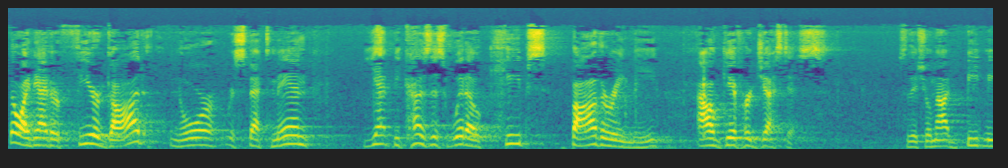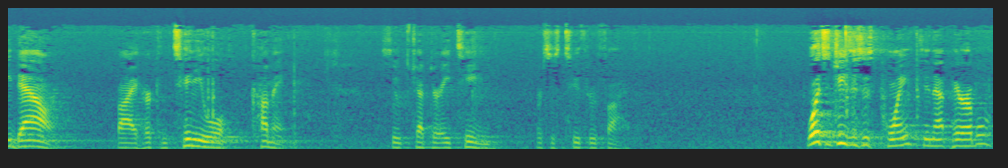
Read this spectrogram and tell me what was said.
Though I neither fear God nor respect man, yet because this widow keeps bothering me, I'll give her justice, so that she'll not beat me down by her continual coming. Luke chapter 18, verses 2 through 5. What's Jesus' point in that parable?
